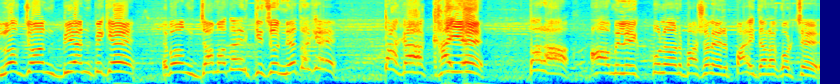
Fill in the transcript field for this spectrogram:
লোকজন বিএনপিকে এবং জামাতের কিছু নেতাকে টাকা খাইয়ে তারা আওয়ামী লীগ পুনর্বাসনের পায়তারা করছে।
